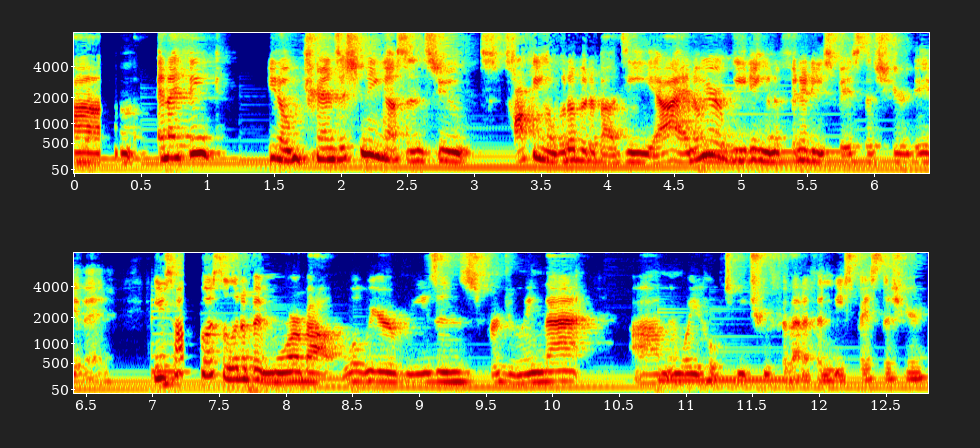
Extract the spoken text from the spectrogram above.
Um, and I think, you know, transitioning us into talking a little bit about DEI, I know you're leading an affinity space this year, David. Can you talk to us a little bit more about what were your reasons for doing that um, and what you hope to be true for that affinity space this year?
